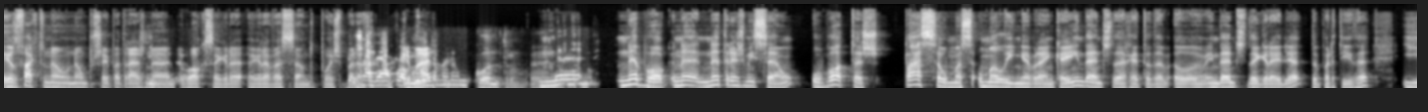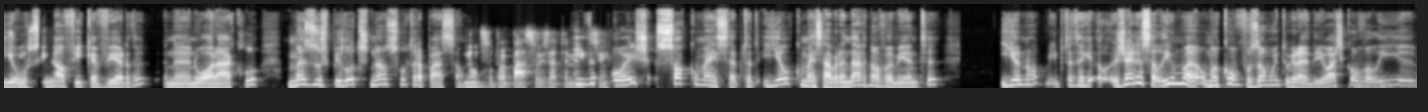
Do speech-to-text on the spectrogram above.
eu de facto não, não puxei para trás na, na box a, gra, a, gravação depois para eu já dei à procura, também não encontro. Na, na, bo, na, na transmissão, o Bottas passa uma, uma linha branca ainda antes da reta da, ainda antes da grelha da partida e Sim. o sinal fica verde na, no oráculo, mas os pilotos não se ultrapassam. Não se ultrapassam, exatamente. E depois sim. só começa, portanto, e ele começa a abrandar novamente e eu não, e, portanto, gera-se ali uma, uma confusão muito grande. Eu acho que houve ali,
